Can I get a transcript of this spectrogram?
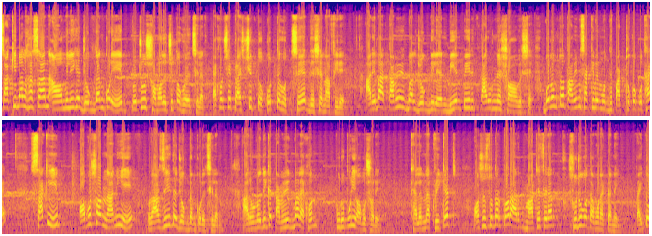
সাকিব আল হাসান আওয়ামী লীগে যোগদান করে প্রচুর সমালোচিত হয়েছিলেন। এখন সেই প্রায়শ্চিত্ত করতে হচ্ছে দেশে না ফিরে। আর এবার তামিম ইকবাল যোগ দিলেন বিএনপির তারুণ্যের সমাবেশে। বলুন তো, তামিম সাকিবের মধ্যে পার্থক্য কোথায়? সাকিব অবসর না নিয়ে রাজনীতিতে যোগদান করেছিলেন। আর অন্যদিকে তামিম ইকবাল এখন পুরোপুরি অবসরে। খেলেন না ক্রিকেট, অসুস্থতার পর আর মাঠে ফেরার সুযোগও তেমন একটা নেই। তাই তো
